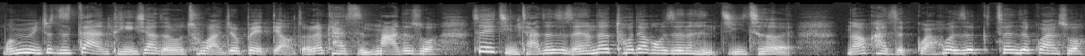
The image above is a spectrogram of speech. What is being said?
我明明就是暂停一下，怎么突然就被调走？就开始骂，就说这些警察真是怎样？那拖吊公司真的很机车哎，然后开始怪，或者是甚至怪说，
